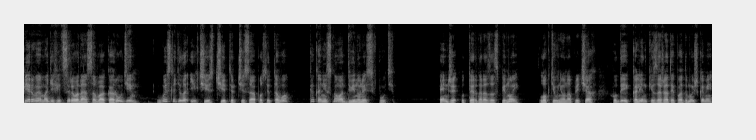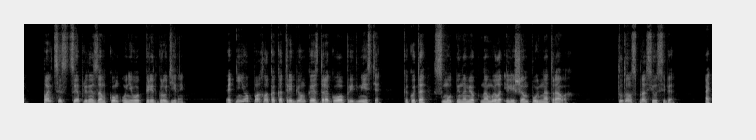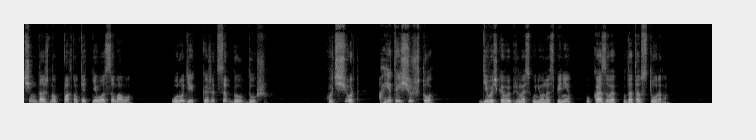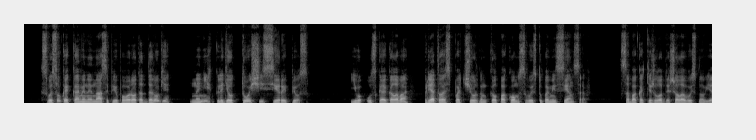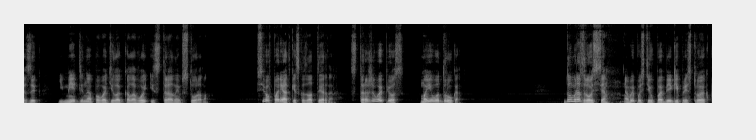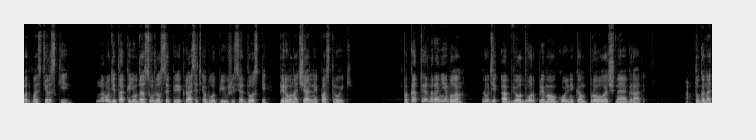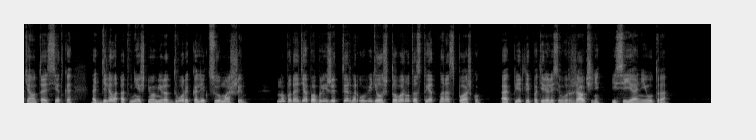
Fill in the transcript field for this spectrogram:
Первая модифицированная собака Руди выследила их через четверть часа после того, как они снова двинулись в путь. Энджи у Тернера за спиной, локти у него на плечах, худые коленки зажаты под мышками, пальцы сцеплены замком у него перед грудиной. От нее пахло, как от ребенка из дорогого предместья, какой-то смутный намек на мыло или шампунь на травах. Тут он спросил себя, а чем должно пахнуть от него самого? У кажется, был душ. «О, черт! А это еще что?» Девочка выпрямилась у него на спине, указывая куда-то в сторону. С высокой каменной насыпью поворот от дороги на них глядел тощий серый пес. Его узкая голова пряталась под черным колпаком с выступами сенсоров. Собака тяжело дышала, высунув язык, и медленно поводила головой из стороны в сторону. «Все в порядке», – сказал Тернер. «Сторожевой пес, моего друга». Дом разросся, выпустив побеги пристроек под мастерские. Но Руди так и не удосужился перекрасить облупившиеся доски первоначальной постройки. Пока Тернера не было, Руди обвел двор прямоугольником проволочной ограды. Туго натянутая сетка отделяла от внешнего мира двор и коллекцию машин. Но подойдя поближе, Тернер увидел, что ворота стоят нараспашку, а петли потерялись в ржавчине и сиянии утра.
